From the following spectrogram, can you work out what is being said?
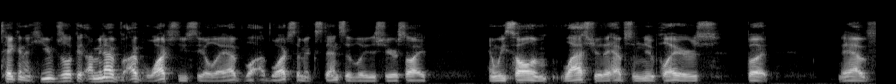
taken a huge look at. I mean, I've I've watched UCLA. I've I've watched them extensively this year. So I, and we saw them last year. They have some new players, but they have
